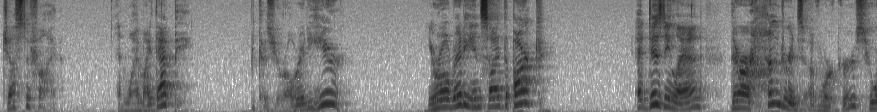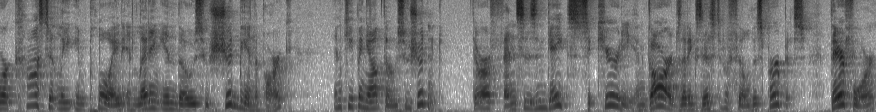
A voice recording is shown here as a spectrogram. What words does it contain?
justified. And why might that be? Because you're already here. You're already inside the park. At Disneyland, there are hundreds of workers who are constantly employed in letting in those who should be in the park and keeping out those who shouldn't. There are fences and gates, security, and guards that exist to fulfill this purpose. Therefore,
